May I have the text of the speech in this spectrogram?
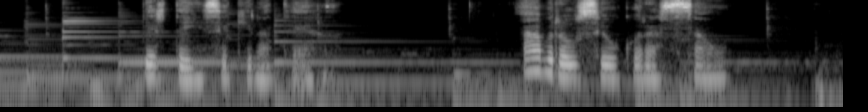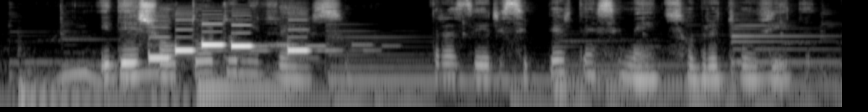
pertence aqui na Terra. Abra o seu coração e deixe o Autor do Universo trazer esse pertencimento sobre a tua vida.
